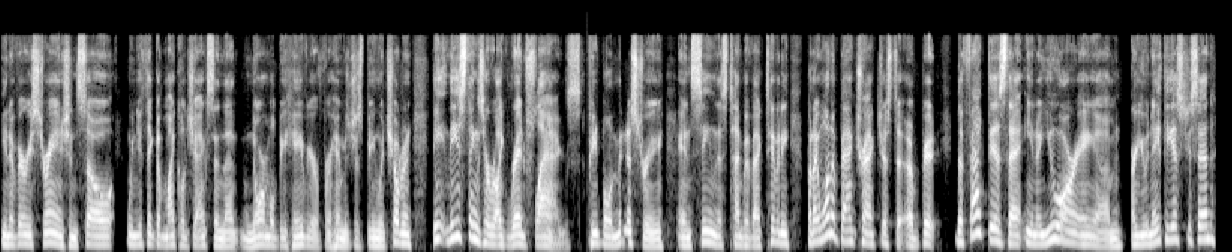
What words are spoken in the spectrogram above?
you know, very strange. And so when you think of Michael Jackson, that normal behavior for him is just being with children. The, these things are like red flags, people in ministry and seeing this type of activity. But I want to backtrack just a, a bit. The fact is that, you know, you are a, um, are you an atheist, you said?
